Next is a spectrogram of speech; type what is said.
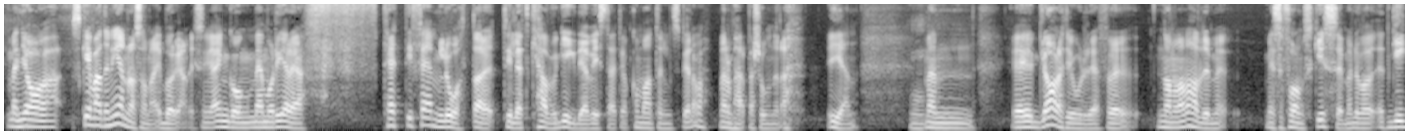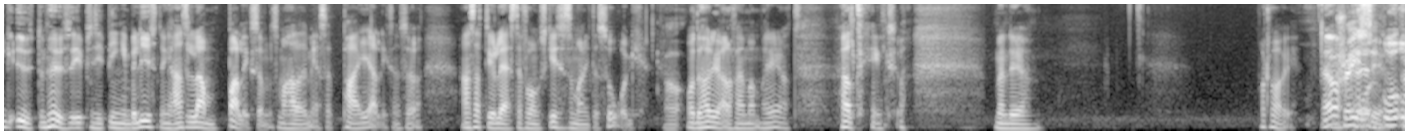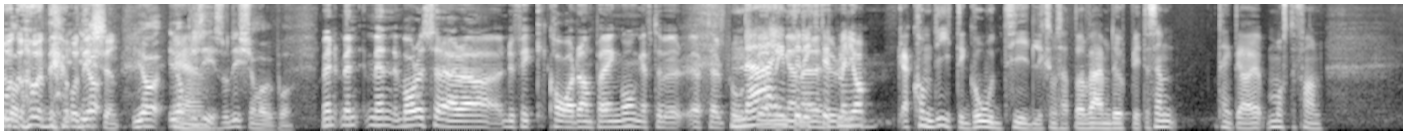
men jag skrev aldrig ner några sådana i början. Liksom. En gång memorerade jag f- 35 låtar till ett covergig där jag visste att jag kommer antagligen inte spela med de här personerna igen. Men jag är glad att jag gjorde det, för någon annan hade med, med sig formskisser, men det var ett gig utomhus, i princip ingen belysning. Hans lampa liksom, som han hade med sig paja liksom. Så han satt ju och läste formskisser som han inte såg. Ja. Och då hade jag i alla fall memorerat allting. Så. Men det... Vart var vi? Ja. Crazy. Och- och- Förlåt. och- audition. Ja, ja, ja precis. Audition var vi på. Men, men, men var det sådär, äh, du fick kardan på en gång efter, efter provspelningen? Nej, inte riktigt, hur? men jag, jag kom dit i god tid, liksom satt och värmde upp lite. Sen tänkte jag, jag måste fan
